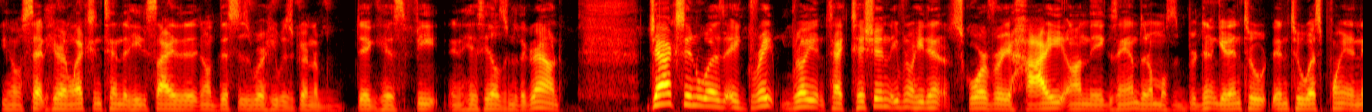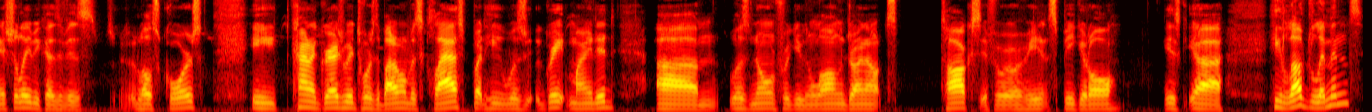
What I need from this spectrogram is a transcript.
you know set here in lexington that he decided that you know this is where he was going to dig his feet and his heels into the ground. Jackson was a great brilliant tactician even though he didn't score very high on the exams and almost didn't get into into west point initially because of his low scores. He kind of graduated towards the bottom of his class but he was great minded um, was known for giving long drawn out talks if, or if he didn't speak at all. Is uh, he loved lemons,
